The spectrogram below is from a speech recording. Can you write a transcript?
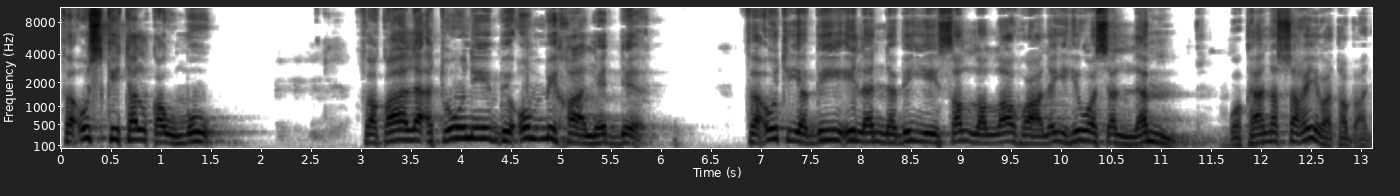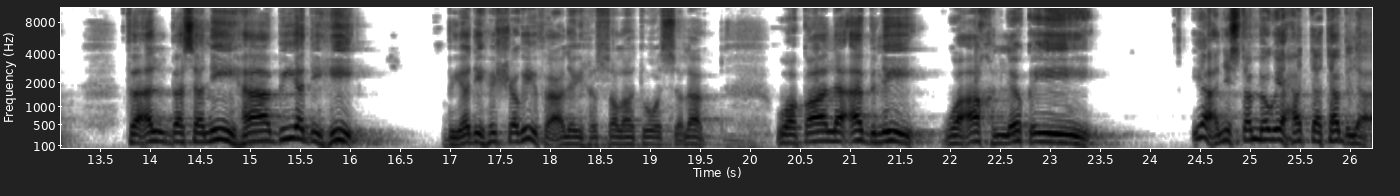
فأسكت القوم. فقال أتوني بأم خالد. فأتي بي إلى النبي صلى الله عليه وسلم. وكانت صغيره طبعا. فألبسنيها بيده بيده الشريفة عليه الصلاة والسلام. وقال أبلي وأخلقي. يعني استمري حتى تبلى.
